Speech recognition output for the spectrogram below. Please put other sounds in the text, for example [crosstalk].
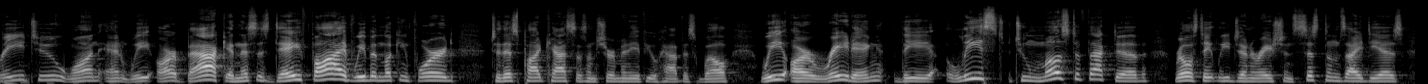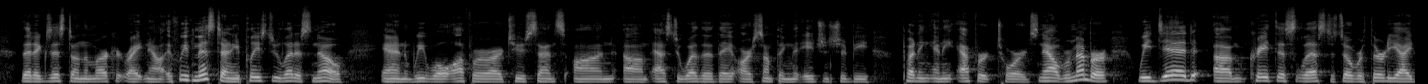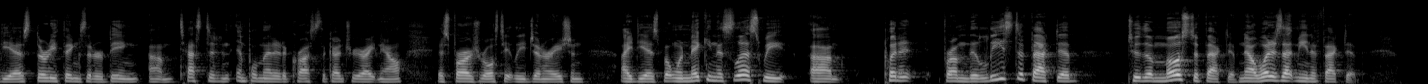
Three, two, one, and we are back. And this is day five. We've been looking forward to this podcast, as I'm sure many of you have as well. We are rating the least to most effective real estate lead generation systems ideas that exist on the market right now. If we've missed any, please do let us know, and we will offer our two cents on um, as to whether they are something that agents should be putting any effort towards. Now, remember, we did um, create this list. It's over 30 ideas, 30 things that are being um, tested and implemented across the country right now as far as real estate lead generation ideas. But when making this list, we um, put it from the least effective to the most effective. Now, what does that mean effective?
